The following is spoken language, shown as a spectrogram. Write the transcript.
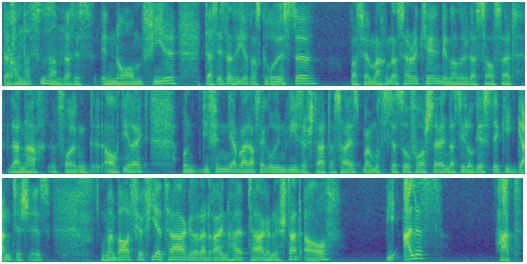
Das kommt sind, was zusammen. Das ist enorm viel. Das ist natürlich auch das Größte was wir machen, das Hurricane, genauso wie das Southside danach folgend auch direkt. Und die finden ja beide auf der grünen Wiese statt. Das heißt, man muss sich das so vorstellen, dass die Logistik gigantisch ist. Und man baut für vier Tage oder dreieinhalb Tage eine Stadt auf, die alles hat,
